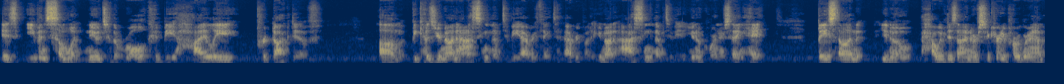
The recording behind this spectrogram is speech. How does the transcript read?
is even someone new to the role could be highly productive um, because you're not asking them to be everything to everybody. You're not asking them to be a unicorn. You're saying, hey, based on you know how we've designed our security program,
